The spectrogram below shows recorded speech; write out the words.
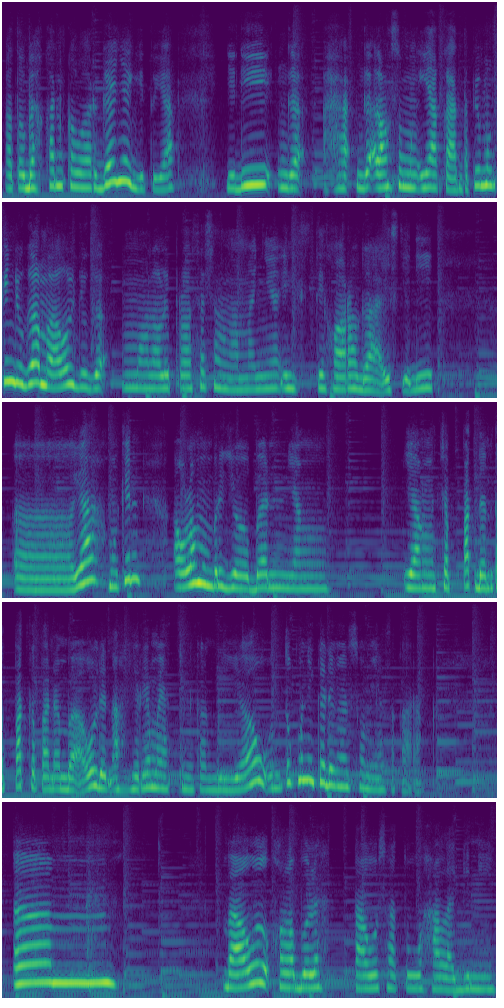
atau bahkan keluarganya gitu ya. Jadi nggak nggak langsung mengiyakan. Tapi mungkin juga mbak Aul juga melalui proses yang namanya istikharah guys. Jadi uh, ya mungkin Allah memberi jawaban yang yang cepat dan tepat kepada Mbak Aul dan akhirnya meyakinkan beliau untuk menikah dengan suami yang sekarang. Um, Mbak Aul kalau boleh tahu satu hal lagi nih,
